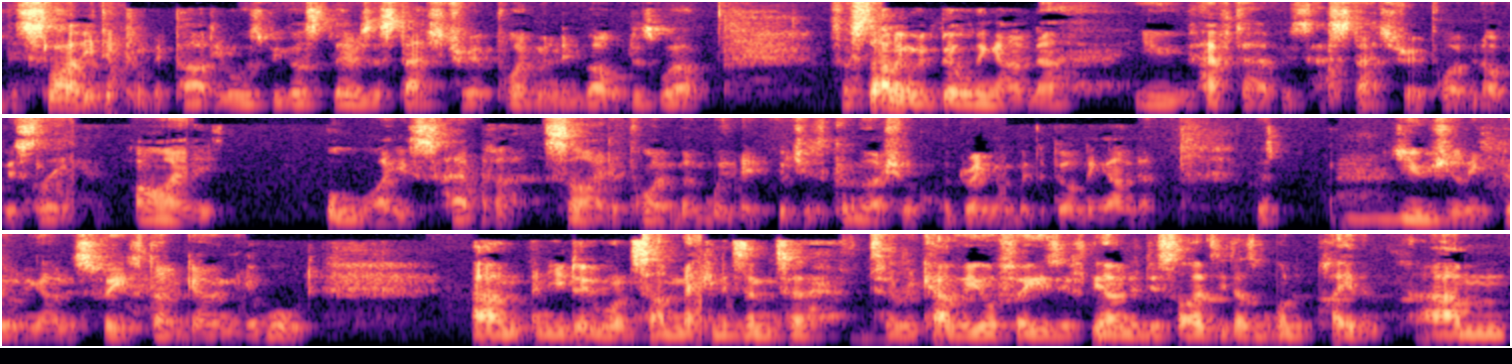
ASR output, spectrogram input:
it's slightly different with party walls because there is a statutory appointment involved as well. So, starting with building owner, you have to have a statutory appointment, obviously. I always have a side appointment with it, which is a commercial agreement with the building owner, because usually building owners' fees don't go in the award. Um, and you do want some mechanism to, to recover your fees if the owner decides he doesn't want to pay them. Um,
